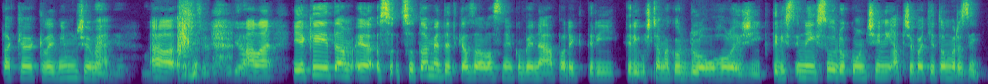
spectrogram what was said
tak eh, klidně můžeme. Klidně, můžeme, a, můžeme ale jaký je tam, co tam je teďka za vlastně jakoby nápady, který, který už tam jako dlouho leží, který nejsou dokončený a třeba tě to mrzí?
